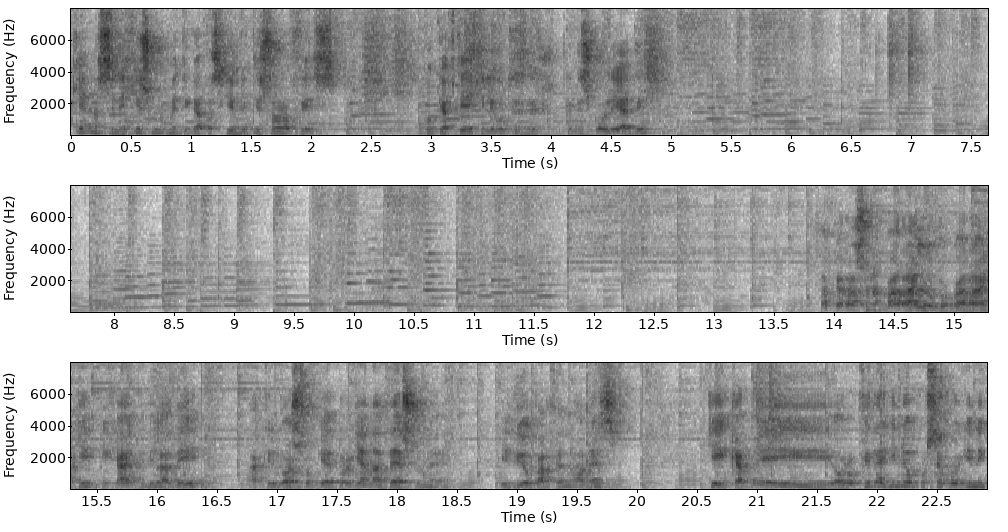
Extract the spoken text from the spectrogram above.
και να συνεχίσουμε με την κατασκευή της οροφής που και αυτή έχει λίγο τη δυσκολία της. Θα περάσω ένα παράλληλο δοκαράκι, πηχάκι δηλαδή, ακριβώς στο κέντρο για να δέσουν οι δύο παρθενώνες και η, η οροφή θα γίνει όπως έχω, γίνει,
